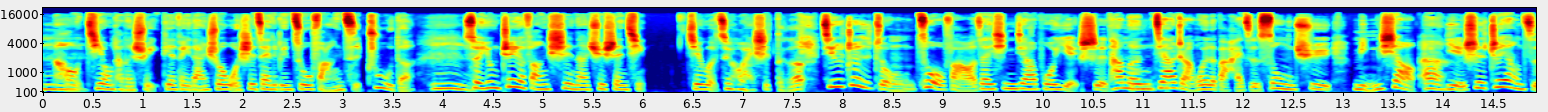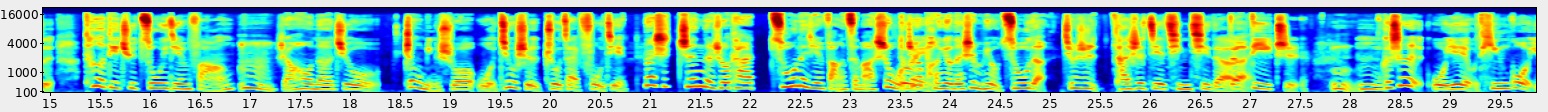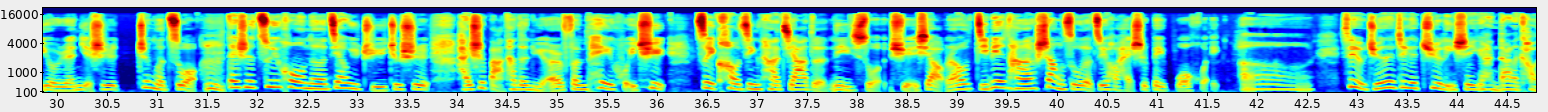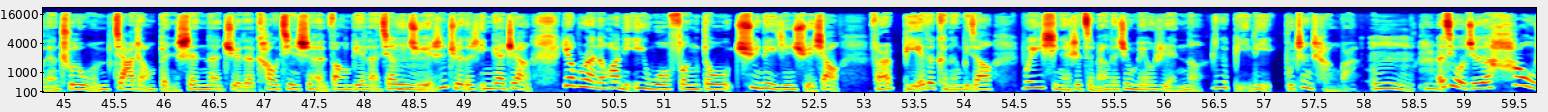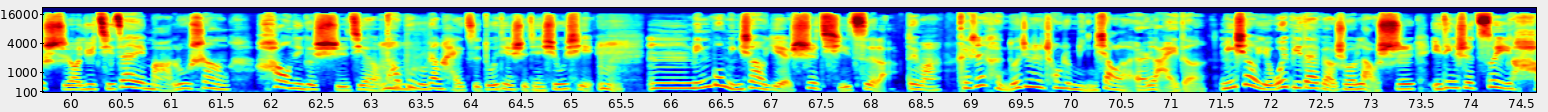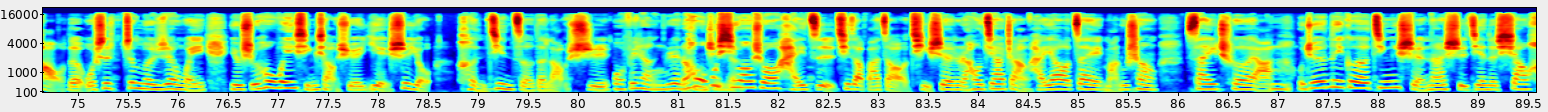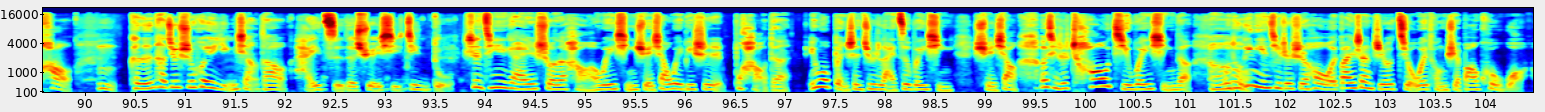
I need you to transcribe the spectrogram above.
然后借用他的水电费单，说我是在那边租房子住的。嗯，所以用这个方式呢去申请。结果最后还是得。其实这种做法哦，在新加坡也是，他们家长为了把孩子送去名校，嗯，也是这样子，特地去租一间房，嗯，然后呢就证明说我就是住在附近。那是真的说他租那间房子吗？是我这个朋友呢是没有租的，就是他是借亲戚的地址，嗯嗯。可是我也有听过有人也是。这么做，嗯，但是最后呢，教育局就是还是把他的女儿分配回去最靠近他家的那所学校，然后即便他上诉了，最后还是被驳回。哦，所以我觉得这个距离是一个很大的考量。除了我们家长本身呢，觉得靠近是很方便了，教育局也是觉得应该这样，要不然的话，你一窝蜂都去那间学校，反而别的可能比较微型还是怎么样的就没有人了，那个比例不正常吧？嗯，而且我觉得耗时哦，与其在马路上耗那个时间哦，倒不如让孩子多一点时间休息。嗯嗯，名不名校也是其次了，对吗？可是很多就是冲着名校了而来的，名校也未必代表说老师一定是最好的。我是这么认为，有时候微型小学也是有很尽责的老师。我非常认同。然后我不希望说孩子七早八早起身，然后家长还要在马路上塞车呀。我觉得那个精神啊、时间的消耗，嗯，可能。它就是会影响到孩子的学习进度。是金一该说的好啊，微型学校未必是不好的，因为我本身就是来自微型学校，而且是超级微型的。我读一年级的时候，我班上只有九位同学，包括我。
